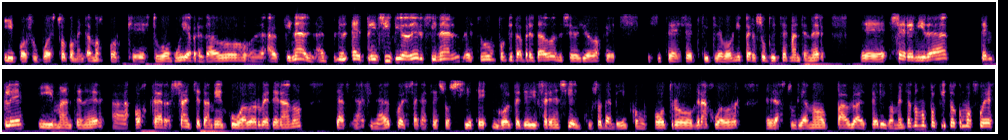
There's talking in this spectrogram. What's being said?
y por supuesto comentarnos porque estuvo muy apretado eh, al final, al, el principio del final estuvo un poquito apretado en ese hoyo 2 que hiciste ese triple bogey, pero supiste mantener eh, serenidad, temple y mantener a Oscar Sánchez también jugador veterano que al, final pues sacaste esos siete golpes de diferencia, incluso también con otro gran jugador, el asturiano Pablo Alperi. Coméntanos un poquito cómo fue,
